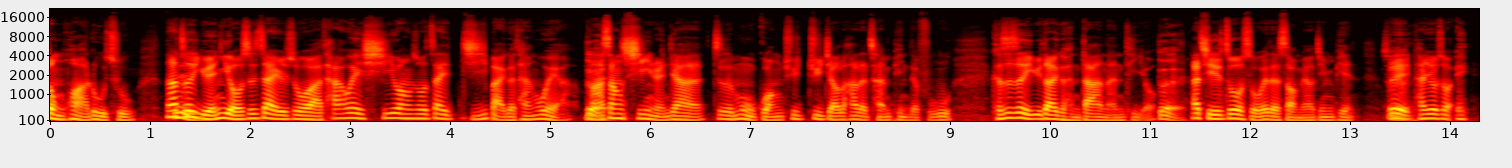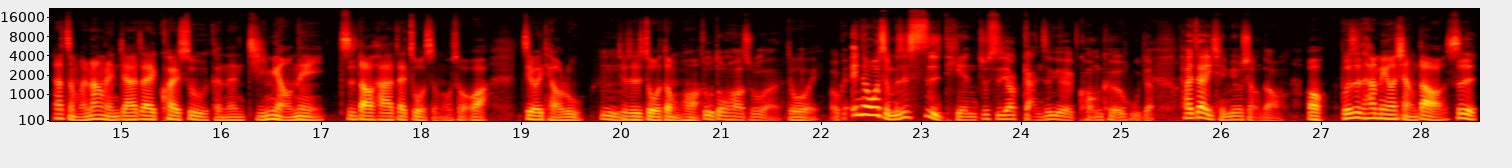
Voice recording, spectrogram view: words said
动画露出。那这缘由是在于说啊，他会希望说在几百个摊位啊，马上吸引人家的这个目光去聚焦他的产品的服务。可是这里遇到一个很大的难题哦，对，他其实做所谓的扫描晶片。所以他就说：“哎、欸，要怎么让人家在快速可能几秒内知道他在做什么？”我说：“哇，只有一条路，嗯，就是做动画，做动画出来。”对，OK。哎、欸，那为什么是四天？就是要赶这个狂客户这样？他在以前没有想到哦，不是他没有想到，是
